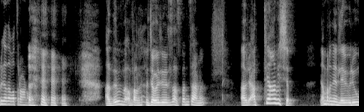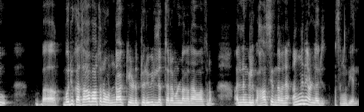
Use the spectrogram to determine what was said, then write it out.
ഒരു കഥാപാത്രമാണോ? അത് പറഞ്ഞ ചോദിച്ച ഒരു സസ്പെൻസാണ്. ഒരു അത്യാവശ്യം ഞാൻ പറഞ്ഞില്ലേ ഒരു ഒരു കഥാപാത്രം ഉണ്ടാക്കിയെടുത്ത് ഒരു വില്ലത്തരമുള്ള കഥാപാത്രം അല്ലെങ്കിൽ ഹാസ്യം നിറഞ്ഞ അങ്ങനെയുള്ള ഒരു സംഗതിയല്ല.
